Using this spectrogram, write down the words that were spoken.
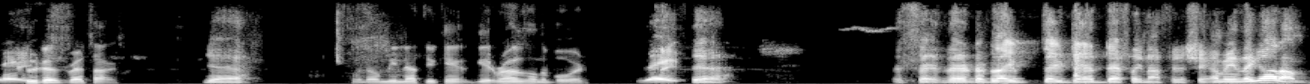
right. Who does? Red Sox? Yeah, Well, don't mean nothing. You can't get runs on the board. Right. yeah. It's, they're they they they're definitely not finishing. I mean, they got um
